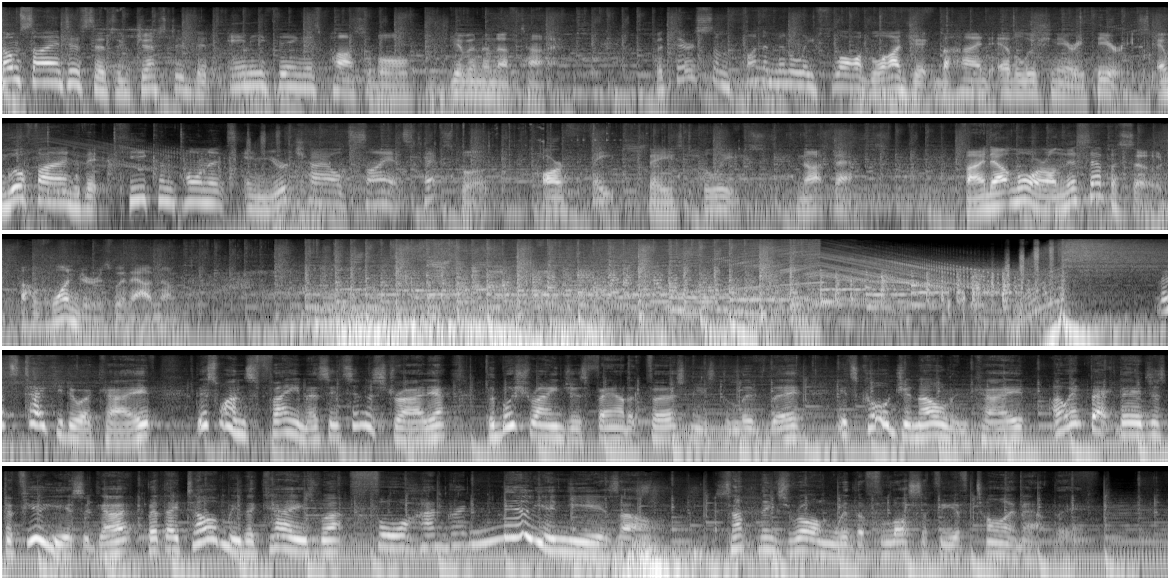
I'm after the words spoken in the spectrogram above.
Some scientists have suggested that anything is possible given enough time. But there's some fundamentally flawed logic behind evolutionary theories, and we'll find that key components in your child's science textbook are faith-based beliefs, not facts. Find out more on this episode of Wonders Without Number. Take you to a cave. This one's famous. It's in Australia. The bushrangers found it first and used to live there. It's called Jenolan Cave. I went back there just a few years ago, but they told me the caves were 400 million years old. Something's wrong with the philosophy of time out there.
